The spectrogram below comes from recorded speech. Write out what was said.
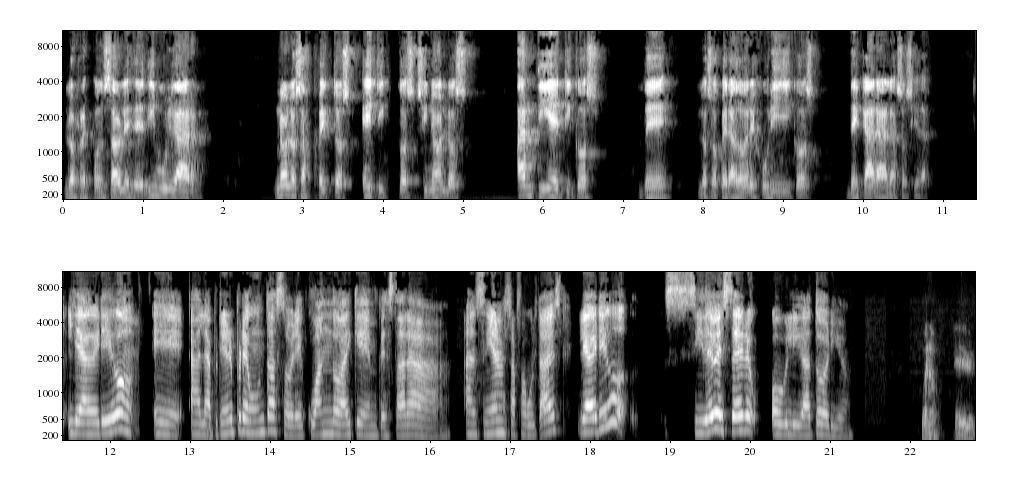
los responsables de divulgar no los aspectos éticos, sino los antiéticos de los operadores jurídicos de cara a la sociedad. Le agrego eh, a la primera pregunta sobre cuándo hay que empezar a, enseñar nuestras facultades, le agrego si debe ser obligatorio. Bueno, eh,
